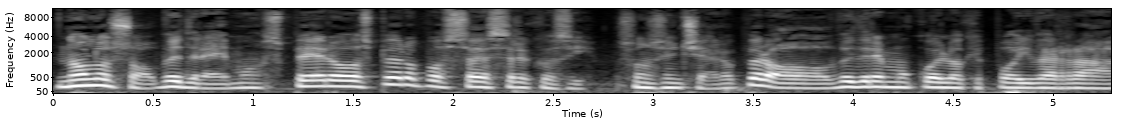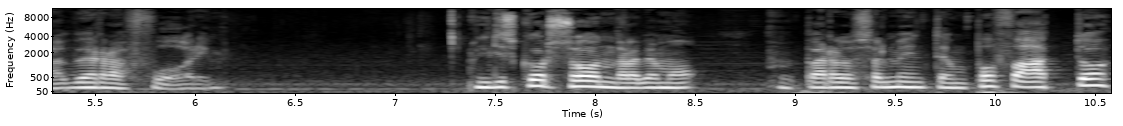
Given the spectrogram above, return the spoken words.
Non lo so, vedremo. Spero, spero possa essere così, sono sincero, però vedremo quello che poi verrà, verrà fuori. Il discorso Honda l'abbiamo paradossalmente un po' fatto.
